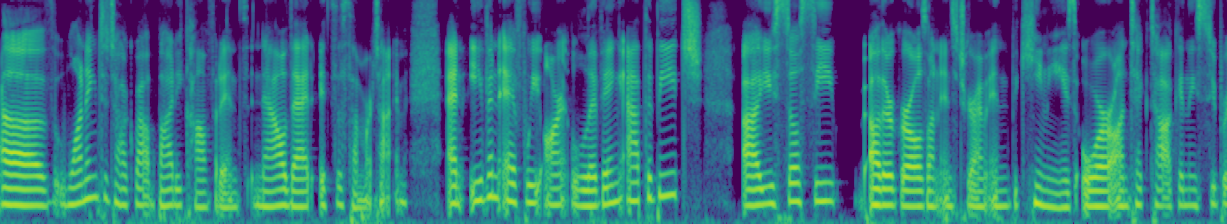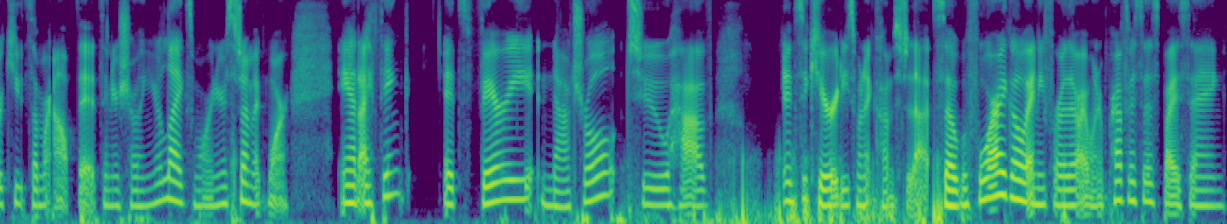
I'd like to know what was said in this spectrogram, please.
of wanting to talk about body confidence now that it's the summertime. And even if we aren't living at the beach, uh, you still see other girls on Instagram in bikinis or on TikTok in these super cute summer outfits, and you're showing your legs more and your stomach more. And I think it's very natural to have insecurities when it comes to that. So before I go any further, I want to preface this by saying,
